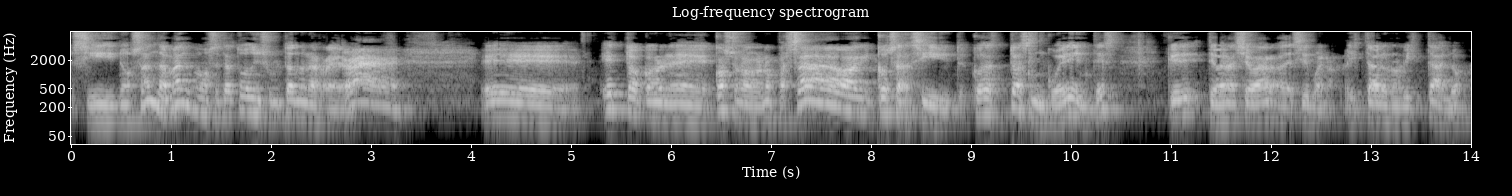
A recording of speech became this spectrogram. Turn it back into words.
si nos anda mal, vamos a estar todos insultando en la red. Eh, esto con eh, cosas no, pasaba, cosas así, cosas todas incoherentes que te van a llevar a decir, bueno, lo instalo o no lo instalo.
